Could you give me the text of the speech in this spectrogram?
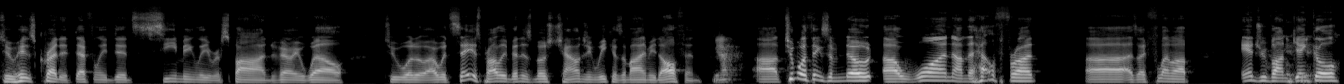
to his credit, definitely did seemingly respond very well to what I would say has probably been his most challenging week as a Miami Dolphin. Yeah. Uh, two more things of note. Uh, one on the health front, uh, as I phlegm up, Andrew Van Ginkel.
